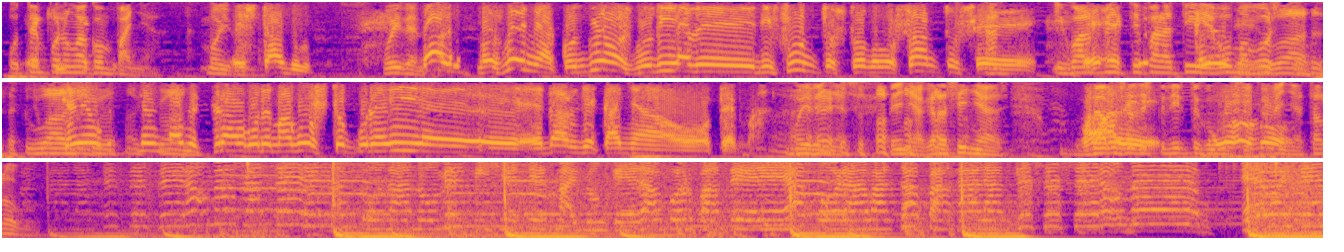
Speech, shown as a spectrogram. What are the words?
o tempo non acompaña. Moi ben. Está duro Moi ben. Vale, pues veña, con Dios, bo día de difuntos todos os santos. Ah, eh, Igualmente eh, para ti, e eh, bom agosto. Igual, igual, creo que un mal trago de magosto por aí e eh, eh darlle caña ao tema. Moi veña, veña, graciñas. Vale, Vamos a despedirte con logo. música, veña, hasta logo. non queda por facer e agora vas a pajalas, ese será o meu. E vai ter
